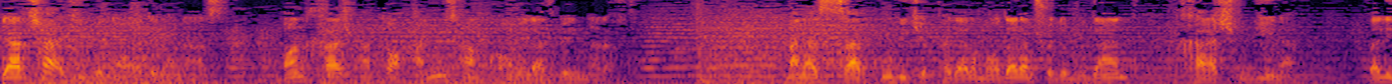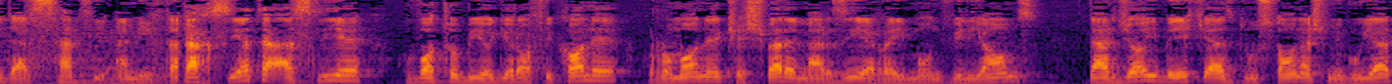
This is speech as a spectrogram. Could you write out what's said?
گرچه عجیب و ناعادلانه است آن خشم حتی هنوز هم کامل از بین نرفته من از سرکوبی که پدر و مادرم شده بودند خشمگینم ولی در سطحی عمیقتر. شخصیت اصلی واتوبیوگرافیکال رمان کشور مرزی ریموند ویلیامز در جایی به یکی از دوستانش می‌گوید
